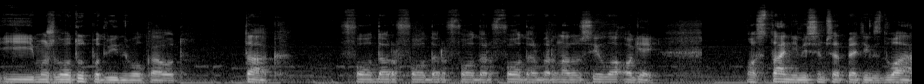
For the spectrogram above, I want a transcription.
І можливо тут подвійний волкаут. Так. Фодор, Фодор, Фодор, Фодор, Бернардо Сілва. Окей. Останній 85x2.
